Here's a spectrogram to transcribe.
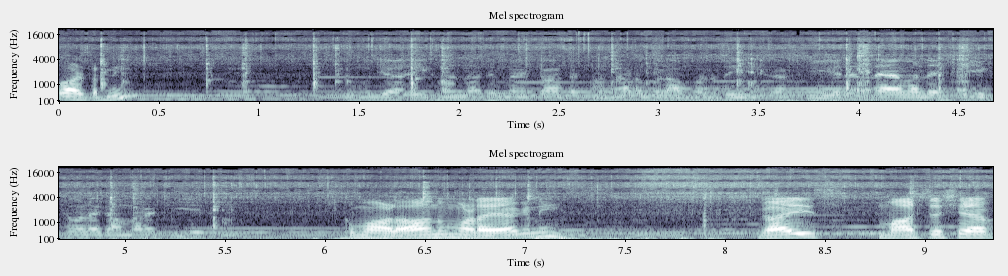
ਘਟ ਨਹੀਂ। ਤੂੰ ਜ਼ਿਆਦਾ ਖਾਣਾ ਤੇ ਮੈਂ ਘੱਟ ਖਾਣਾ ਨੂੰ ਬਰਾਬਰ ਦੇ ਰੱਖੀਏ ਲੈਵਲ ਇੱਕ ਵਾਲਾ ਕੰਮ ਰੱਖੀਏ। ਕਮਾਲਾ ਉਹਨੂੰ ਮੜਾ ਕਿ ਨਹੀਂ? ਗਾਇਸ ਮਾਸਟਰ ਸ਼ੈਫ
